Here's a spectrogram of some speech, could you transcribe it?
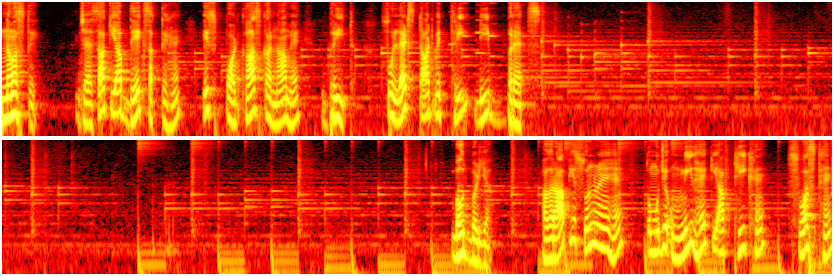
नमस्ते। जैसा कि आप देख सकते हैं, इस पॉडकास्ट का नाम है breath. So let's start with three deep breaths बहुत बढ़िया। अगर आप ये सुन रहे हैं तो मुझे उम्मीद है कि आप ठीक हैं, स्वस्थ हैं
